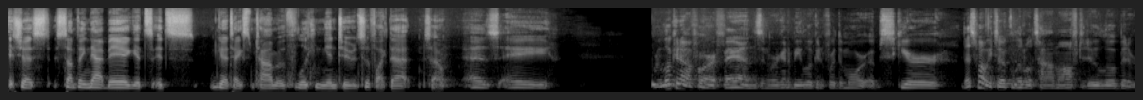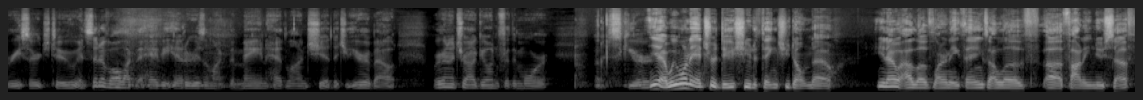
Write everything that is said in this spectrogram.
it's just something that big. It's it's gonna take some time of looking into and stuff like that. So as a we're looking out for our fans and we're going to be looking for the more obscure That's why we took a little time off to do a little bit of research too. Instead of all like the heavy hitters and like the main headline shit that you hear about, we're gonna try going for the more obscure. Yeah, we want to introduce you to things you don't know. You know, I love learning things. I love uh, finding new stuff.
